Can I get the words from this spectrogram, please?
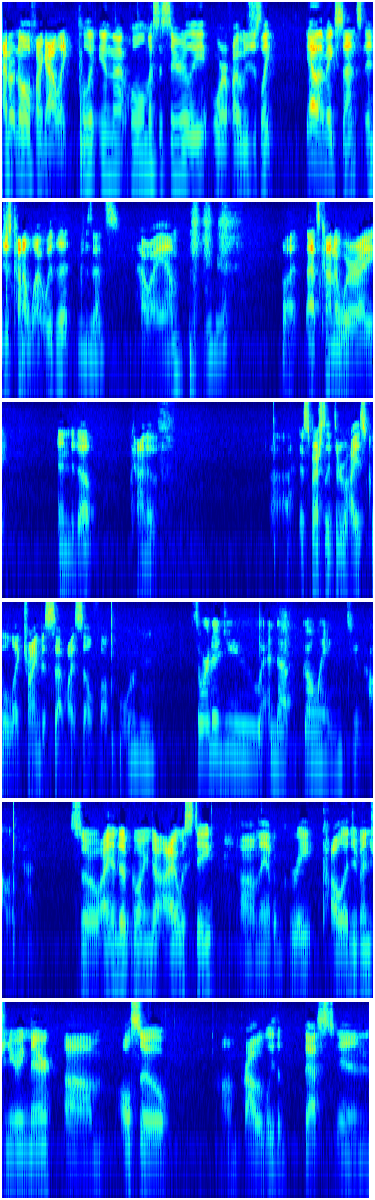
I don't know if I got like put in that hole necessarily, or if I was just like, "Yeah, that makes sense," and just kind of went with it because Mhm. that's how I am. Mhm. but that's kind of where I ended up, kind of, uh, especially through high school, like trying to set myself up for. Mhm. So where did you end up going to college at? So I ended up going to Iowa State. Um, they have a great college of engineering there. Um, also, um, probably the best in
